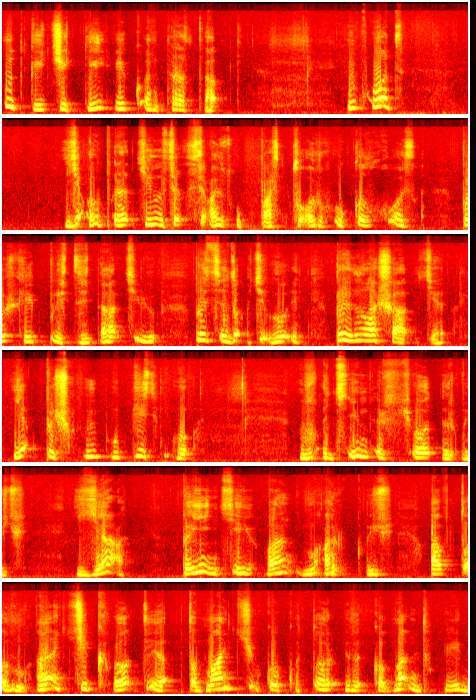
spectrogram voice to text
сутки четыре контратаки. И вот я обратился сразу к порторгу колхоза, пошли к председателю. Председатель говорит, приглашайте. Я пишу ему письмо. Владимир Федорович, я, Пенти Иван Маркович, автоматчик роты автоматчику, который командовали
